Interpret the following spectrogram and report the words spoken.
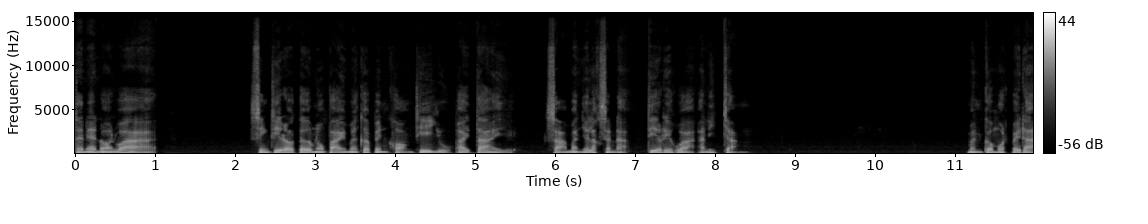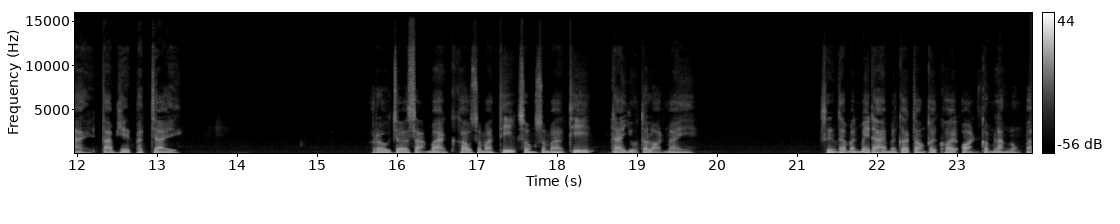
แต่แน่นอนว่า สิ่งที่เราเติมลงไปมันก็เป็นของที่อยู่ภายใต้สามัญลักษณะที่เรียกว่าอนิจจัง มันก็หมดไปได้ตามเหตุปัจจัย เราจะสามารถเข้าสมาธิทรงสมาธิได้อยู่ตลอดไหม ซึ่งถ้ามันไม่ได้มันก็ต้องค่อยๆ อ่อนกำลังลงไป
